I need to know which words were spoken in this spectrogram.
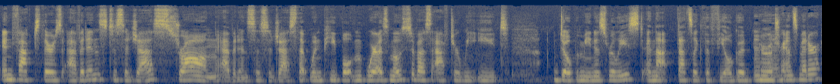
In fact, there's evidence to suggest, strong evidence to suggest that when people whereas most of us after we eat dopamine is released and that that's like the feel good mm-hmm. neurotransmitter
